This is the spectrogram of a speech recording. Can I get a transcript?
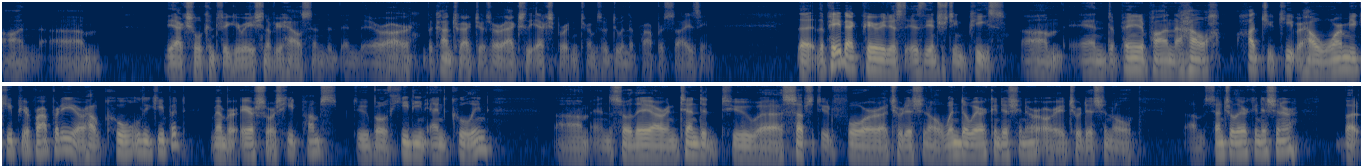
on um, the actual configuration of your house, and, and there are the contractors are actually expert in terms of doing the proper sizing. the the payback period is, is the interesting piece, um, and depending upon how hot you keep or how warm you keep your property or how cool you keep it. Remember, air source heat pumps do both heating and cooling. Um, and so they are intended to uh, substitute for a traditional window air conditioner or a traditional um, central air conditioner. But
